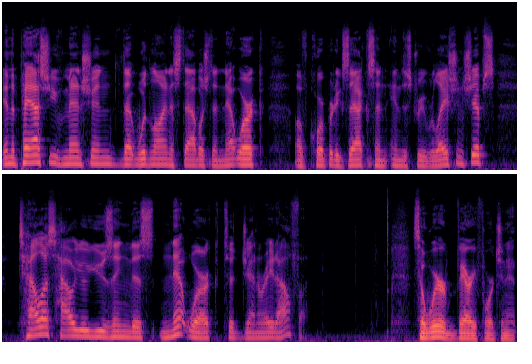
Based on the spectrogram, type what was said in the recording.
In the past, you've mentioned that Woodline established a network of corporate execs and industry relationships. Tell us how you're using this network to generate alpha. So, we're very fortunate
